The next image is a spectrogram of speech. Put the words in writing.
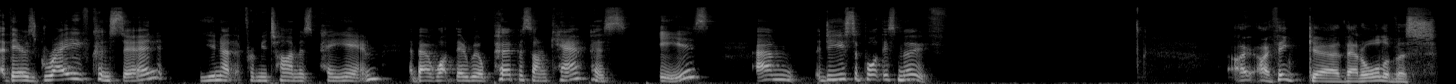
Uh, there is grave concern, you know that from your time as PM, about what their real purpose on campus is. Um, do you support this move? I, I think uh, that all of us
